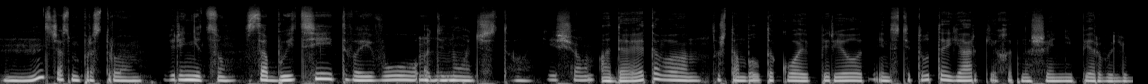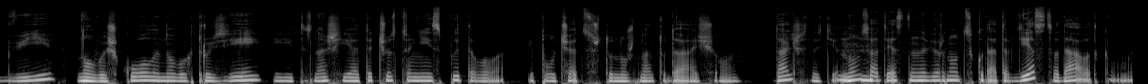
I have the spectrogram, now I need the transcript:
М, Сейчас мы простроим вереницу событий твоего Мгм. одиночества. Еще. А до этого, слушай, там был такой период института ярких отношений, первой любви, новой школы, новых друзей. И ты знаешь, я это чувство не испытывала. И получается, что нужно туда еще дальше зайти. Ну, Мгм. соответственно, вернуться куда-то в детство, да, вот мы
